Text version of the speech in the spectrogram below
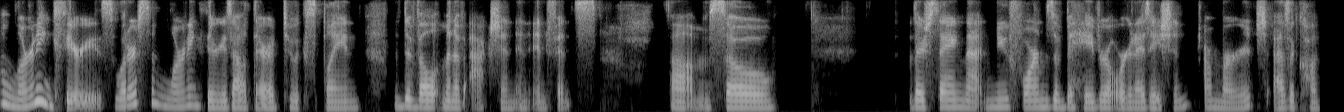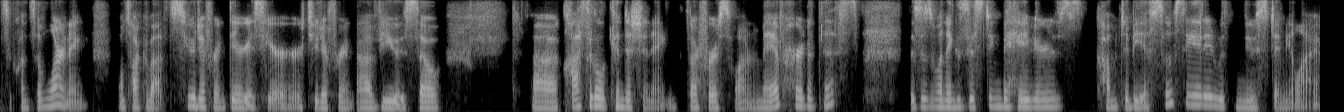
Learning theories. What are some learning theories out there to explain the development of action in infants? Um, so they're saying that new forms of behavioral organization emerge as a consequence of learning. We'll talk about two different theories here, or two different uh, views. So uh, classical conditioning is our first one. We may have heard of this. This is when existing behaviors come to be associated with new stimuli.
